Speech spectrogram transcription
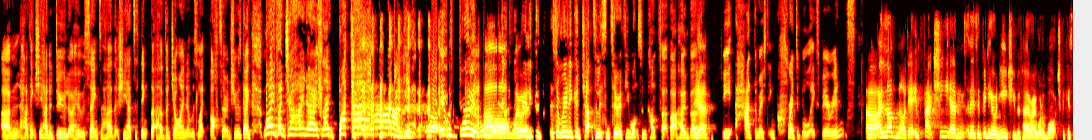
um, I think she had a doula who was saying to her that she had to think that her vagina was like butter, and she was going, "My vagina is like butter." it was brilliant, wasn't oh, it? It's a really good. It's a really good chat to listen to if you want some comfort about home birth. Yeah. She had the most incredible experience. Uh, I love Nadia. In fact, she um, there's a video on YouTube of her I want to watch because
